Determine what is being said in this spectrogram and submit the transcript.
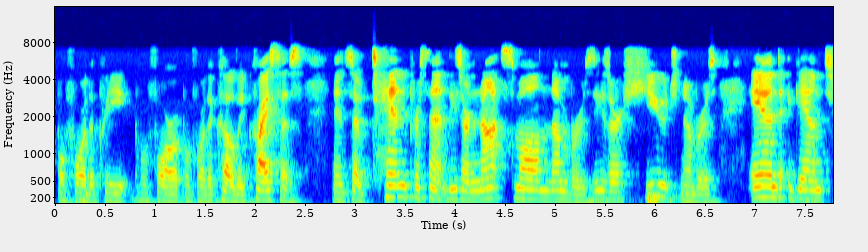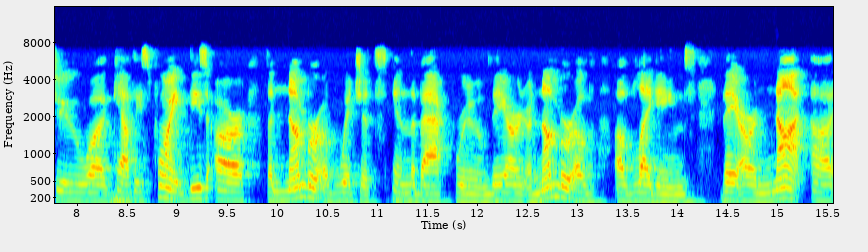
before the pre before before the COVID crisis. And so 10%. These are not small numbers. These are huge numbers. And again, to uh, Cathie's point, these are the number of widgets in the back room. They are a number of, of leggings. They are not uh,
